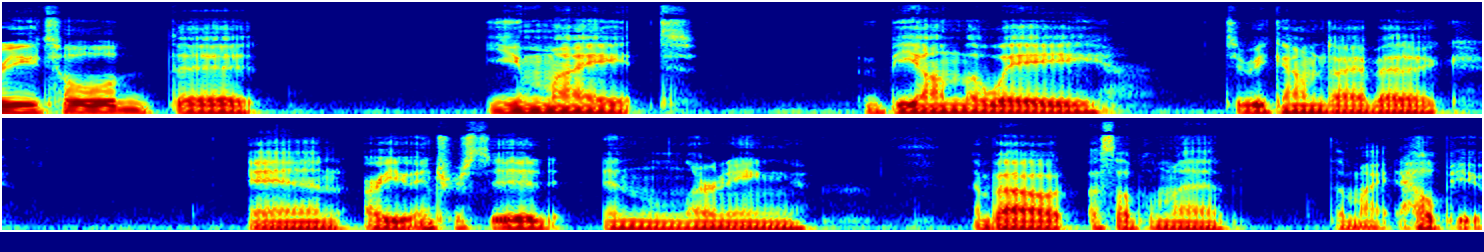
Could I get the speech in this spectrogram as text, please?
you told that you might be on the way to become diabetic? And are you interested in learning about a supplement that might help you?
